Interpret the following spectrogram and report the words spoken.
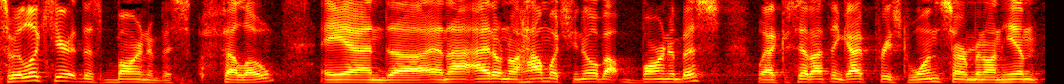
So we look here at this Barnabas fellow, and uh, and I, I, don't know how much you know about Barnabas. Like I said, I think I've preached one sermon on him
